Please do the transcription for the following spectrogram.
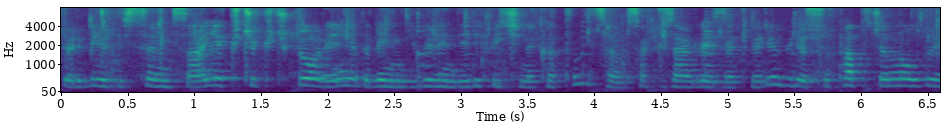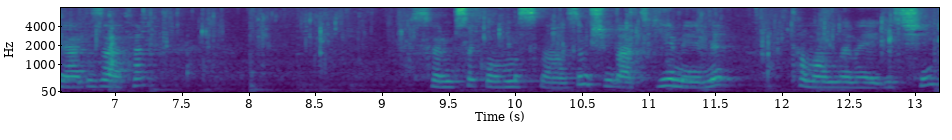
Şöyle bir diş sarımsağı ya küçük küçük doğrayın ya da benim gibi rendeleyip içine katın. Sarımsak güzel bir lezzet veriyor. Biliyorsunuz patlıcanın olduğu yerde zaten sarımsak olması lazım. Şimdi artık yemeğimi tamamlamaya geçeyim.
